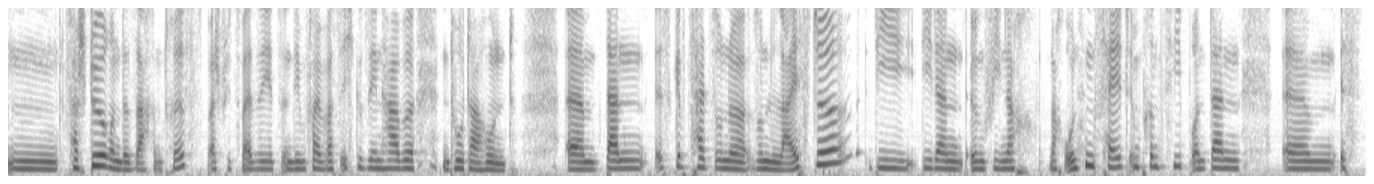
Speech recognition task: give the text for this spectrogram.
mh, verstörende Sachen triffst, beispielsweise jetzt in dem Fall, was ich gesehen habe, ein toter Hund, ähm, dann gibt es halt so eine, so eine Leiste, die, die dann irgendwie nach, nach unten fällt im Prinzip und dann ähm, ist,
